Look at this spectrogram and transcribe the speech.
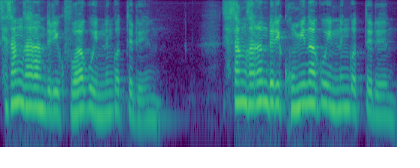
세상 사람들이 구하고 있는 것들은 세상 사람들이 고민하고 있는 것들은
